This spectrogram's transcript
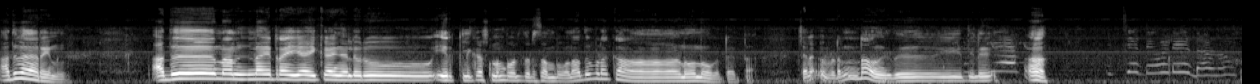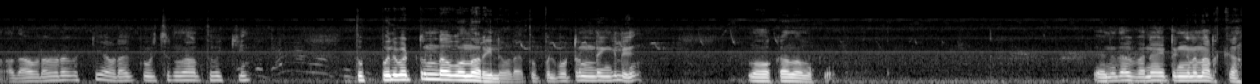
അത് വേറെയാണ്. അത് നന്നായി ഡ്രൈ ആയി കഴിഞ്ഞാൽ ഒരു ഇർക്കിലി കഷ്ണം പോലത്തെ ഒരു സംഭവമാണ്. അത് ഇവിടെ കാണുമോ നോക്കട്ടെ കേട്ടാ ചില ഇവിടെ ഉണ്ടാവും. ഇത് ഇതിൽ ആ. അതവിടെ ഇവിടെ വെട്ടി അവിടെ കുഴിച്ചിട്ട് നടത്ത് വെക്കി. തുപ്പൽ പൊട്ടുണ്ടാവുമോ അറിയില്ല ഇവിടെ. തുപ്പൽ പൊട്ടുണ്ടെങ്കിൽ നോക്കാം നമുക്ക്. ഞാനിത് ഇവനായിട്ട് ഇങ്ങനെ നടക്കാം.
